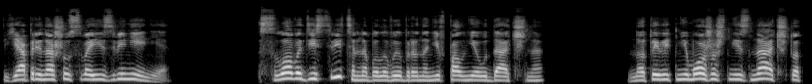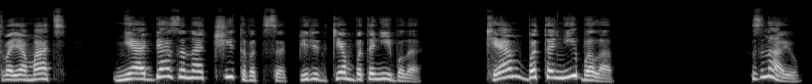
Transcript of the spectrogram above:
я приношу свои извинения. Слово действительно было выбрано не вполне удачно. Но ты ведь не можешь не знать, что твоя мать не обязана отчитываться перед кем бы то ни было. Кем бы то ни было. Знаю.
